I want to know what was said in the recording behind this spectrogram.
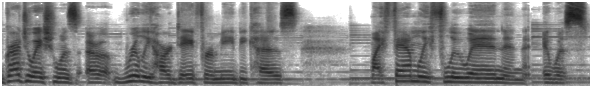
graduation was a really hard day for me because my family flew in and it was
